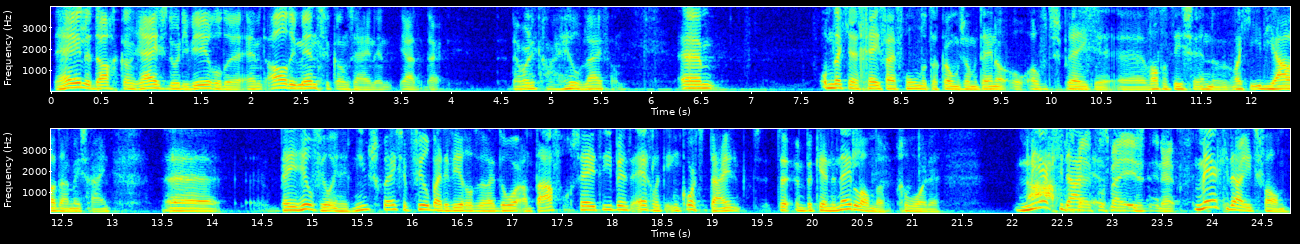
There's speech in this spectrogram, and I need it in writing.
de hele dag kan reizen door die werelden. En met al die mensen kan zijn. En ja, daar, daar word ik gewoon heel blij van. Um, omdat je G500, daar komen we zo meteen over te spreken. Uh, wat het is en wat je idealen daarmee zijn. Uh, ben je heel veel in het nieuws geweest. Je hebt veel bij de Wereld Door aan tafel gezeten. Je bent eigenlijk in korte tijd een bekende Nederlander geworden. Merk, je, daar, volgens mij is het, nee. merk je daar iets van?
